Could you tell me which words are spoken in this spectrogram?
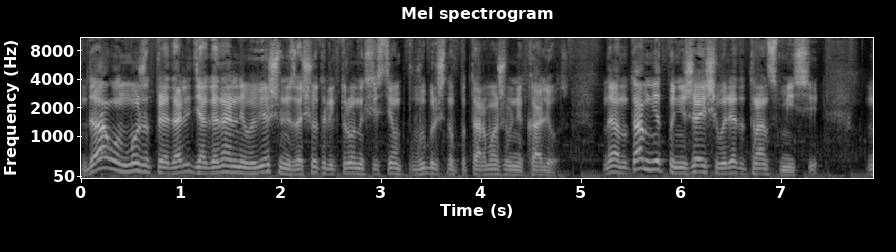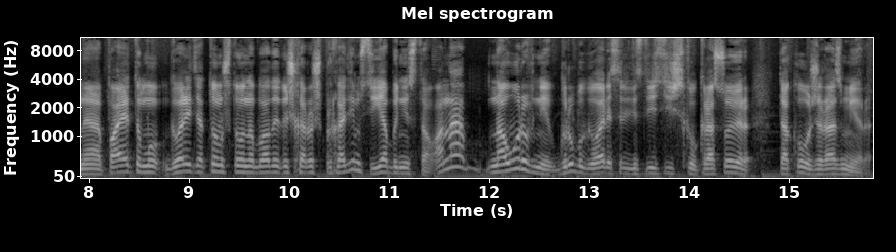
Да, он может преодолеть диагональное вывешивание за счет электронных систем выборочного подтормаживания колес. Да, но там нет понижающего ряда трансмиссий. Э, Поэтому говорить о том, что он обладает очень хорошей проходимостью, я бы не стал. Она на уровне, грубо говоря, среднестатистического кроссовера такого же размера.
